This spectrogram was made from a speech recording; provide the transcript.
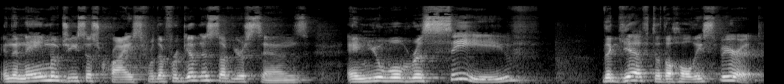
in the name of Jesus Christ for the forgiveness of your sins, and you will receive the gift of the Holy Spirit.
